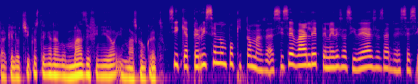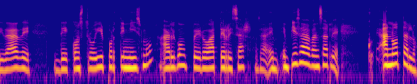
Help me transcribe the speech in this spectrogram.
para que los chicos tengan algo más definido y más concreto. Sí, que aterricen un poquito más. Así se vale tener esas ideas, esa necesidad de, de construir por ti mismo algo, pero aterrizar. O sea, em, empieza a avanzarle. Anótalo.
